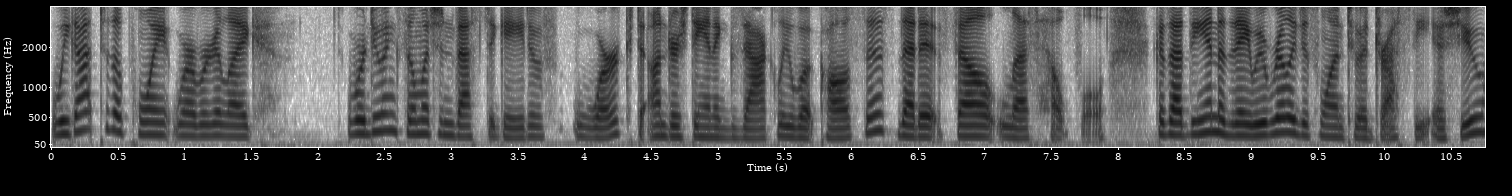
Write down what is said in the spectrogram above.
we got to the point where we're like, we're doing so much investigative work to understand exactly what caused this that it felt less helpful. Because at the end of the day, we really just wanted to address the issue.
